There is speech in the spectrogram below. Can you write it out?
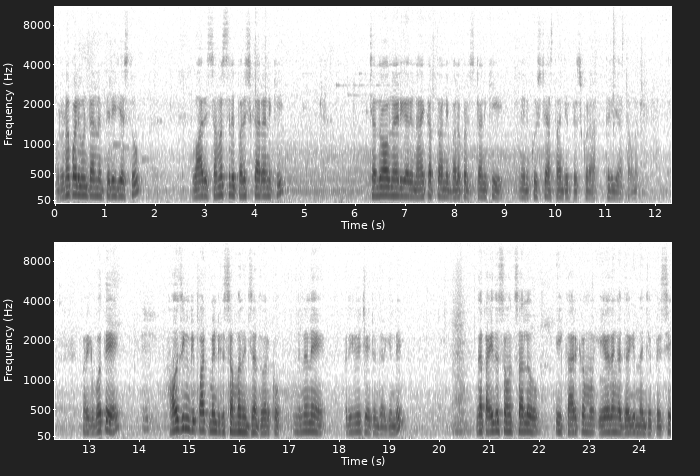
రుణపడి ఉంటానని తెలియజేస్తూ వారి సమస్యల పరిష్కారానికి చంద్రబాబు నాయుడు గారి నాయకత్వాన్ని బలపరచడానికి నేను కృషి చేస్తా అని చెప్పేసి కూడా తెలియజేస్తా ఉన్నాను మరికి పోతే హౌసింగ్ డిపార్ట్మెంట్కి సంబంధించినంత వరకు నిన్ననే రివ్యూ చేయటం జరిగింది. గత ఐదు సంవత్సరాలు ఈ కార్యక్రమం ఏ విధంగా జరిగిందని చెప్పేసి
